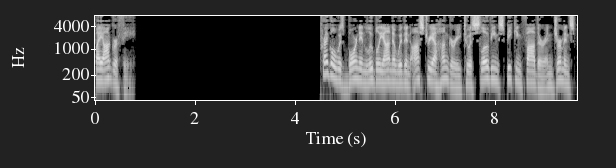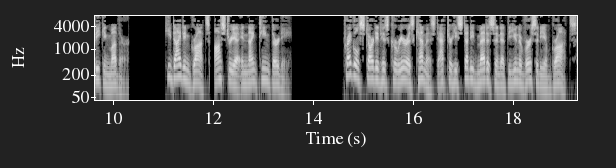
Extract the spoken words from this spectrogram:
Biography Pregl was born in Ljubljana within Austria-Hungary to a Slovene-speaking father and German-speaking mother. He died in Graz, Austria in 1930. Pregl started his career as chemist after he studied medicine at the University of Graz.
